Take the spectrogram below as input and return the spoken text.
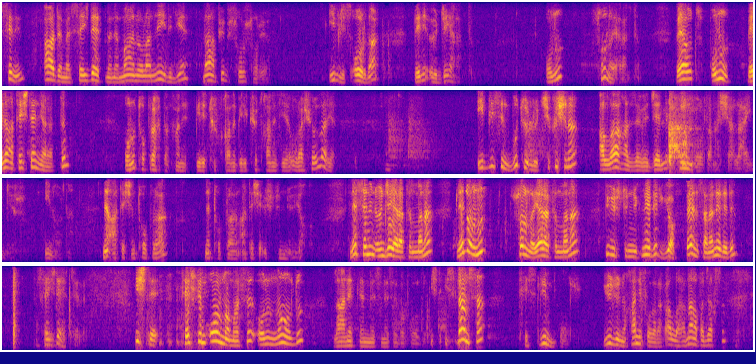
senin Adem'e secde etmene mani olan neydi diye ne yapıyor? Bir soru soruyor. İblis orada beni önce yarattı. Onu sonra yarattım. Veyahut onu beni ateşten yarattım. Onu topraktan. Hani biri Türk kanı, biri Kürt kanı diye uğraşıyorlar ya. İblisin bu türlü çıkışına Allah Azze ve Celle in oradan aşağıya in diyor. İn oradan. Ne ateşin toprağa ne toprağın ateşe üstünlüğü yok. Ne senin önce yaratılmana ne de onun sonra yaratılmana bir üstünlük nedir? Yok. Ben sana ne dedim? Secde et dedim. İşte teslim olmaması onun ne oldu? Lanetlenmesine sebep oldu. İşte İslamsa teslim ol. Yüzünü hanif olarak Allah'a ne yapacaksın?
